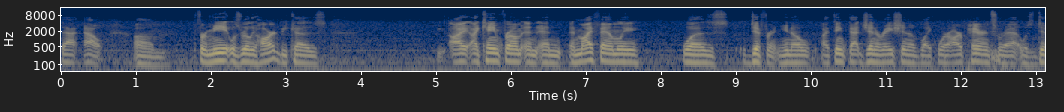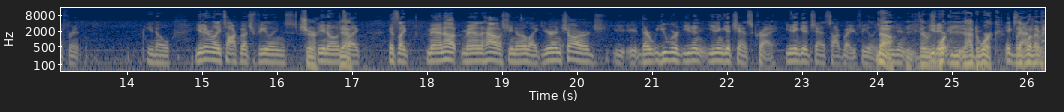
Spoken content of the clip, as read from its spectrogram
that out. Um, for me, it was really hard because I, I came from and, and, and my family was different. You know, I think that generation of like where our parents were at was different. You know, you didn't really talk about your feelings. Sure. You know, it's Yeah. like it's like man up, man of the house. You know, like you're in charge. You, there, you were. You didn't. You didn't get a chance to cry. You didn't get a chance to talk about your feelings. No, you didn't, there was you work, didn't- you had to work. Exactly. Like whatever.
